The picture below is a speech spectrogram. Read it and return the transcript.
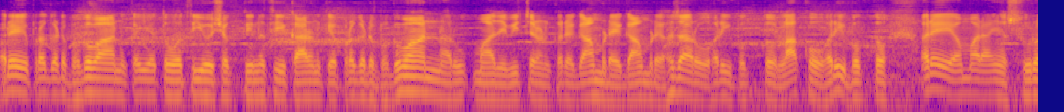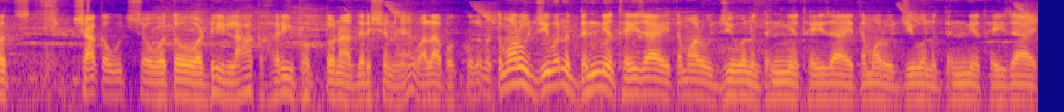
અરે, પ્રગટ ભગવાન કહીએ તો અતિયો શક્તિ નથી, કારણ કે પ્રગટ ભગવાનના રૂપમાં આજે વિચરણ કરે ગામડે ગામડે હજારો હરિભક્તો, લાખો હરિભક્તો. અરે, અમારા અહીંયા સુરત શાક ઉત્સવ હતો, અઢી લાખ હરિભક્તોના દર્શન હે વાલા ભક્તો. તમારું જીવન ધન્ય થઈ જાય, તમારું જીવન ધન્ય થઈ જાય, તમારું જીવન ધન્ય થઈ જાય.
